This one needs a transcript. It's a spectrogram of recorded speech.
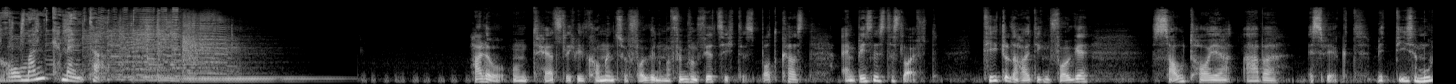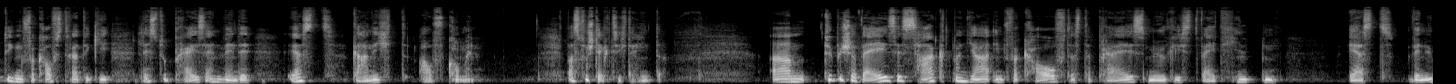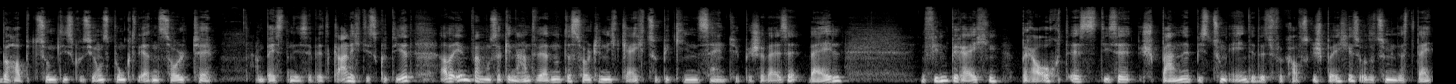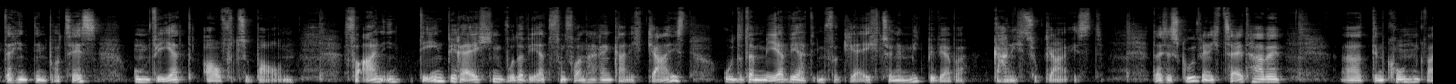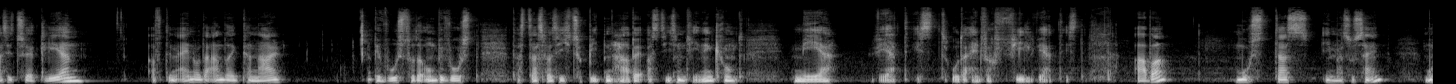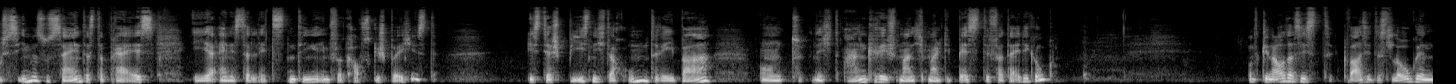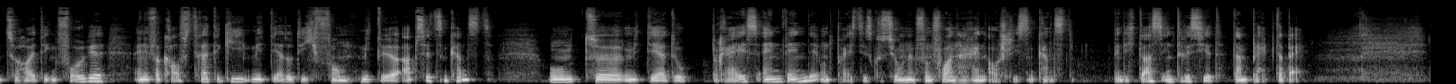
Roman Kmenter. Hallo und herzlich willkommen zur Folge Nummer 45 des Podcasts Ein Business, das läuft. Titel der heutigen Folge Sauteuer, aber es wirkt. Mit dieser mutigen Verkaufsstrategie lässt du Preiseinwände erst gar nicht aufkommen. Was versteckt sich dahinter? Ähm, typischerweise sagt man ja im Verkauf, dass der Preis möglichst weit hinten erst, wenn überhaupt, zum Diskussionspunkt werden sollte. Am besten ist, er wird gar nicht diskutiert, aber irgendwann muss er genannt werden und das sollte nicht gleich zu Beginn sein, typischerweise, weil in vielen Bereichen braucht es diese Spanne bis zum Ende des Verkaufsgespräches oder zumindest weiter hinten im Prozess, um Wert aufzubauen. Vor allem in den Bereichen, wo der Wert von vornherein gar nicht klar ist oder der Mehrwert im Vergleich zu einem Mitbewerber gar nicht so klar ist. Da ist es gut, wenn ich Zeit habe, äh, dem Kunden quasi zu erklären, auf dem einen oder anderen Kanal, bewusst oder unbewusst, dass das, was ich zu bieten habe, aus diesem und jenem Grund mehr wert ist oder einfach viel wert ist. Aber muss das immer so sein? Muss es immer so sein, dass der Preis eher eines der letzten Dinge im Verkaufsgespräch ist? Ist der Spieß nicht auch umdrehbar und nicht Angriff manchmal die beste Verteidigung? Und genau das ist quasi der Slogan zur heutigen Folge. Eine Verkaufsstrategie, mit der du dich vom Mitbewerber absetzen kannst und äh, mit der du Preiseinwände und Preisdiskussionen von vornherein ausschließen kannst. Wenn dich das interessiert, dann bleib dabei.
